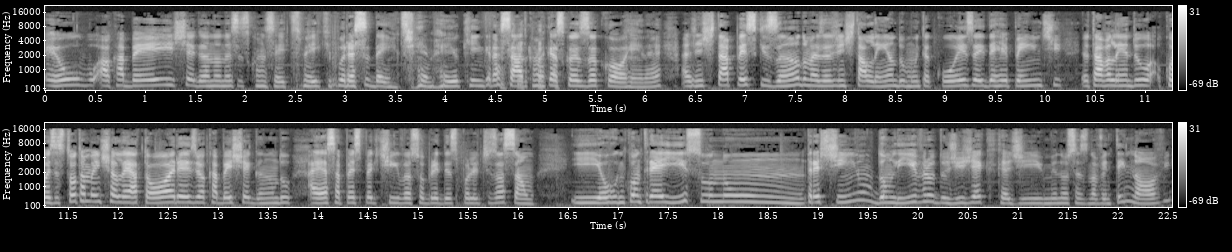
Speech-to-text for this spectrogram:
Eu acabei chegando nesses conceitos meio que por acidente. É meio que engraçado como é que as coisas ocorrem, né? A gente está pesquisando, mas a gente está lendo muita coisa e de repente eu estava lendo coisas totalmente aleatórias e eu acabei chegando a essa perspectiva sobre despolitização. E eu encontrei isso num trechinho de um livro do Zizek, que é de 1999,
